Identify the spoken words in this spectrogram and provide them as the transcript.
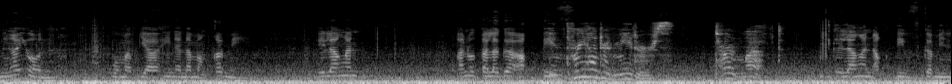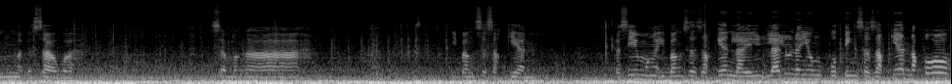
ni ngayon, bumabiyahe na naman kami. Kailangan ano talaga In active. 300 meters, turn left. Kailangan active kami ng mag-asawa sa mga ibang sasakyan. Kasi yung mga ibang sasakyan, lalo, na yung puting sasakyan, nako,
